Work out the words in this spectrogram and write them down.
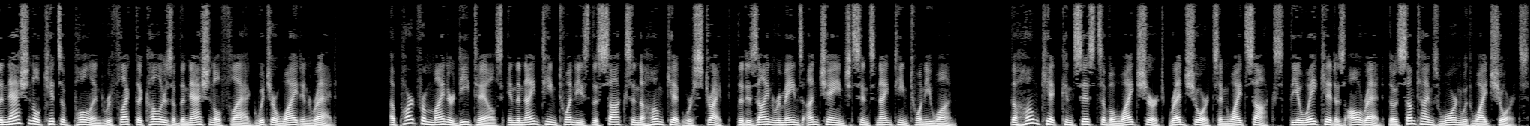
The national kits of Poland reflect the colors of the national flag which are white and red. Apart from minor details in the 1920s the socks in the home kit were striped, the design remains unchanged since 1921. The home kit consists of a white shirt, red shorts and white socks, the away kit is all red though sometimes worn with white shorts.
